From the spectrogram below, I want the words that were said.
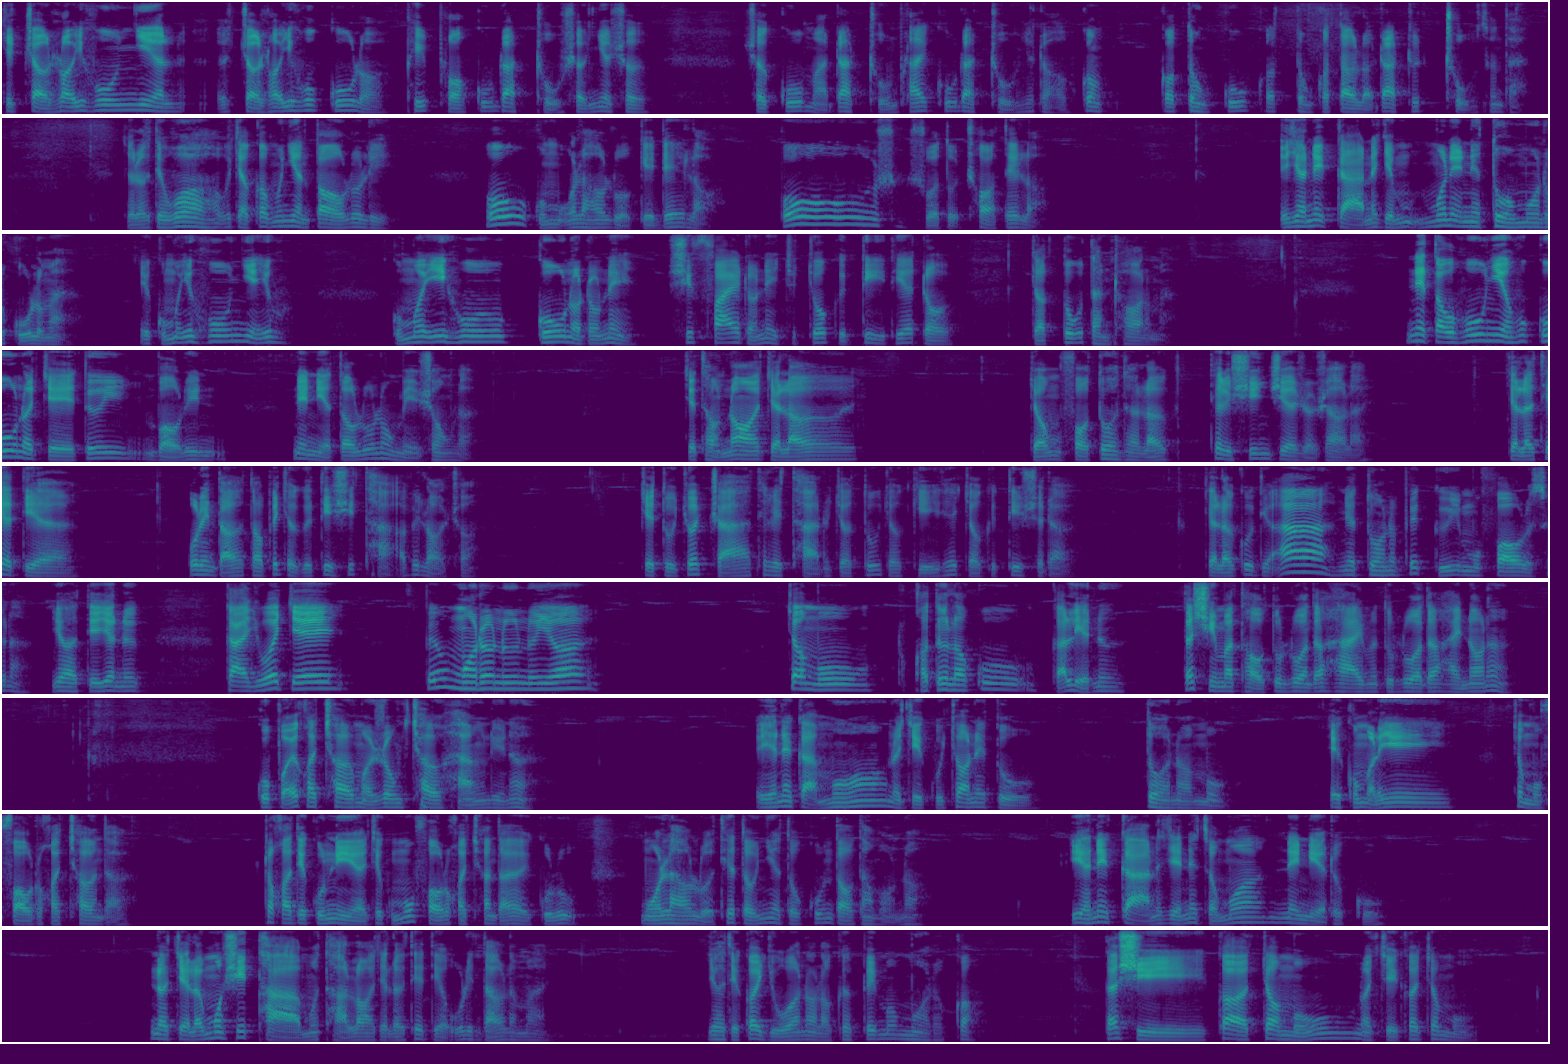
Chỉ trở lại hú nhiên trở lại hú cũ rồi khi pro cũ đã thủ sợ như sợ sợ cũ mà đã thủ lại cũ đã thủ như đó con có tổng cũ có tổng có tàu là ra trước chủ thân ta. Rồi là thì, wow, bây giờ có muốn nhận tàu luôn đi ô cũng muốn lao lụa kế đê lọ bố sửa tổ cho thế lọ bây giờ này cả này chỉ muốn này này tổ mua nó cũ rồi mà. Thì cũng mới hú nhiều cũng mới hú cũ nó đâu này ship file đó này cho chỗ cái tì thế rồi, cho tu tần thọ mà. Nên tàu hú nhiều hú cũ nó chỉ tới bỏ lên, nên nhiều tàu lúc nó mệt xong rồi chỉ thằng nó chỉ là trong phò tuần thôi là thế là xin chia rồi ra lại. Chỉ là thế tiền, ô linh tao tao biết cho cái tì xí thả với lọ cho. Chỉ tu cho trả thế là thả nó cho tu cho kỹ thế cho cái tì sẽ đời chỉ là cô thì à nhà tuần nó biết cứ một phò rồi xí nào giờ thì giờ nữa cả vua chế biết mua đâu nữa nữa giờ. Cho mua khó từ lâu cô cả liền nữa. Tất nhiên mà thầu tu luôn đó hai mà tu luôn đó hai nó nữa cô bởi khó chờ mà rong chờ hàng đi nữa ấy này cả mua là chỉ cô cho nên tù. Tù nó mù, ấy cũng mà đi cho một phẩu nó khó chờ đó cho khó thì cũng nè chứ cũng muốn phô khỏi chân tới cú lu mua lao lụa thiết tối nhiều tôi cũng tàu thằng bọn nó. Ý này cả nó chỉ nên giống mua nên nè đó cú nó chỉ là mua xí thả mua thả lo chỉ là thiết tiểu u linh tàu là mà giờ thì có dùa nó là cái bên mua mua đâu có ta chỉ có cho mũ, nó chỉ có cho mũ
